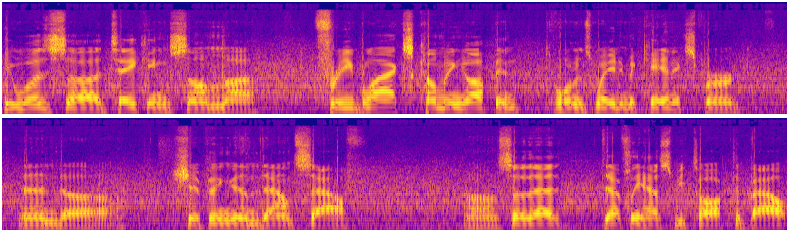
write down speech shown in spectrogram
he was uh, taking some uh, free blacks coming up in, on its way to Mechanicsburg and uh, shipping them down south. Uh, so that definitely has to be talked about,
